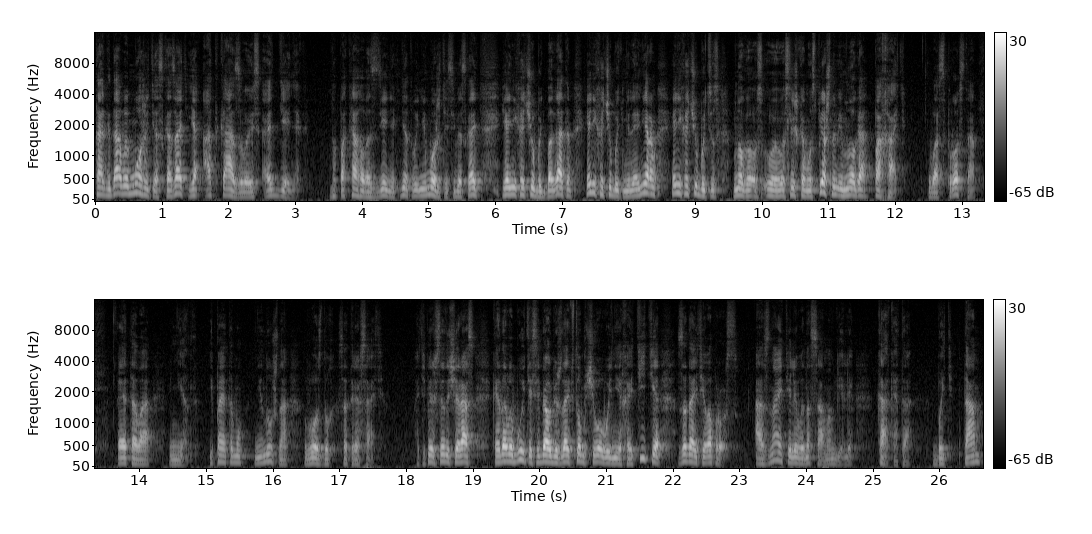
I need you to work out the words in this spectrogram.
тогда вы можете сказать, я отказываюсь от денег. Но пока у вас денег нет, вы не можете себе сказать, я не хочу быть богатым, я не хочу быть миллионером, я не хочу быть много, э, слишком успешным и много пахать. У вас просто этого нет. И поэтому не нужно воздух сотрясать. А теперь в следующий раз, когда вы будете себя убеждать в том, чего вы не хотите, задайте вопрос. А знаете ли вы на самом деле, как это быть там,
